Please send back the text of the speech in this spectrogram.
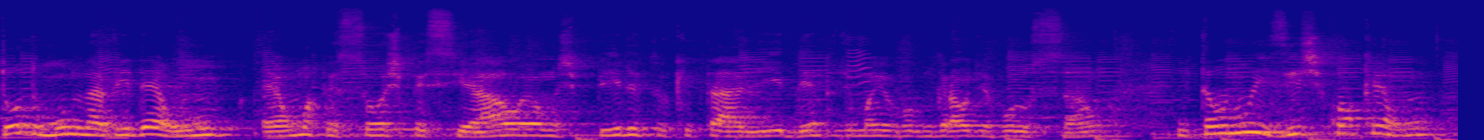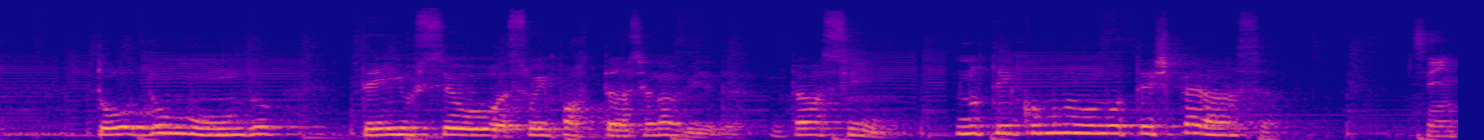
Todo mundo na vida é um. É uma pessoa especial, é um espírito que está ali dentro de uma, um grau de evolução. Então não existe qualquer um. Todo mundo tem o seu, a sua importância na vida. Então, assim, não tem como não, não ter esperança. Sim,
